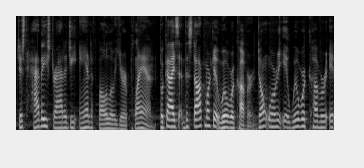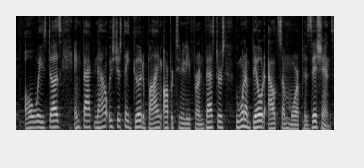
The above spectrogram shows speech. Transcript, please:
Just have a strategy and follow your plan. But guys, the stock market will recover. Don't don't worry, it will recover. It always does. In fact, now is just a good buying opportunity for investors who want to build out some more positions.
